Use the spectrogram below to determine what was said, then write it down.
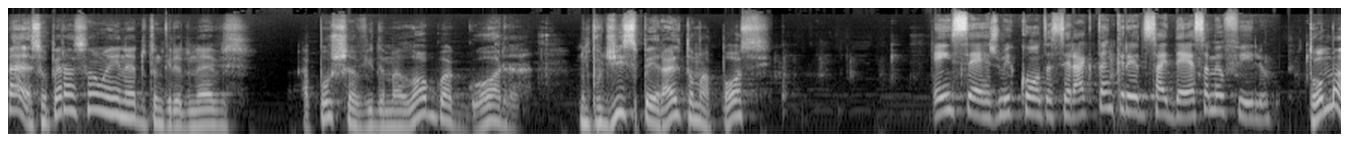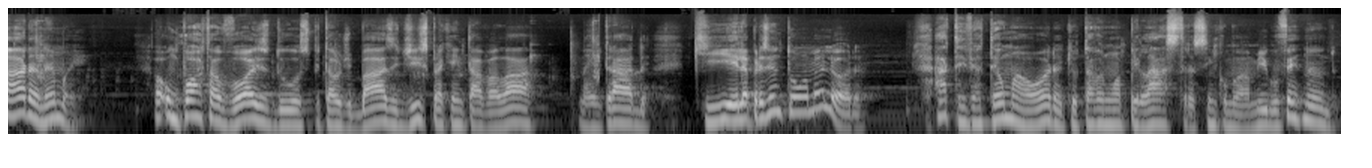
É, essa operação aí, né, do Tancredo Neves. Ah, poxa vida, mas logo agora? Não podia esperar ele tomar posse? Hein, Sérgio, me conta, será que Tancredo sai dessa, meu filho? Tomara, né, mãe? Um porta-voz do hospital de base disse pra quem tava lá, na entrada, que ele apresentou uma melhora. Ah, teve até uma hora que eu tava numa pilastra, assim com meu amigo Fernando.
